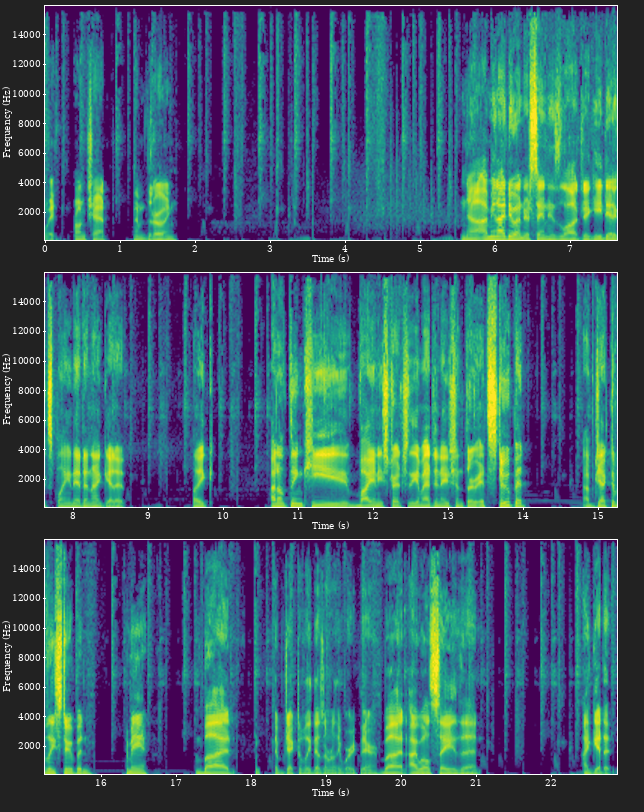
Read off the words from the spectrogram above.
wait, wrong chat. I'm throwing. No, I mean I do understand his logic. He did explain it and I get it. Like I don't think he by any stretch of the imagination threw it's stupid. Objectively stupid to me, but objectively doesn't really work there. But I will say that I get it.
